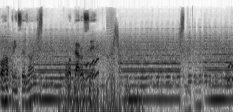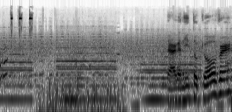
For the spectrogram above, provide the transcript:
Porra, princesa, onde colocaram você? Aghanim took over.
